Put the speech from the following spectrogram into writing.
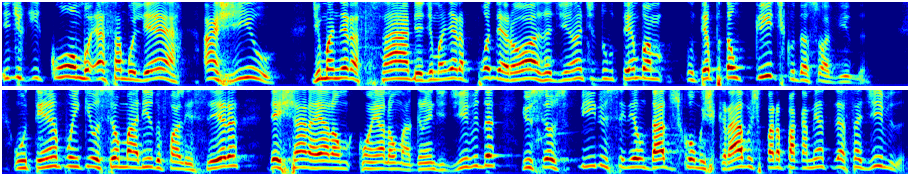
e, de, e como essa mulher agiu de maneira sábia, de maneira poderosa, diante um tempo, um tempo tão crítico da sua vida. Um tempo em que o seu marido falecera, deixara ela, com ela uma grande dívida e os seus filhos seriam dados como escravos para o pagamento dessa dívida.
